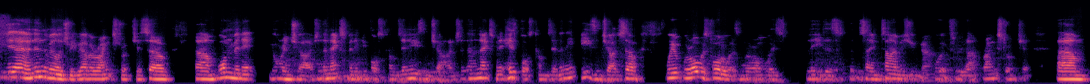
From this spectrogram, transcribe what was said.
Yeah and in the military we have a rank structure. So um, one minute you're in charge and the next minute your boss comes in he's in charge. And then the next minute his boss comes in and he, he's in charge. So we're, we're always followers and we're always leaders at the same time as you yeah. work through that rank structure. Um,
